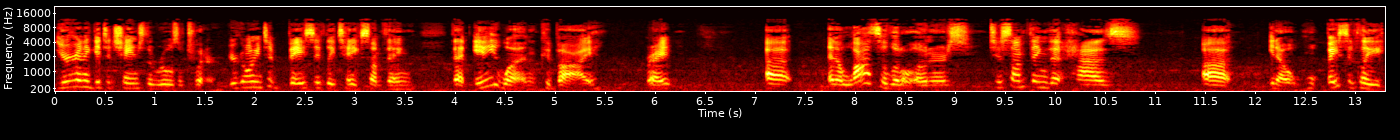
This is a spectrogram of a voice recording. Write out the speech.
you're going to get to change the rules of Twitter. You're going to basically take something that anyone could buy, right? Uh, and lots of little owners to something that has, uh, you know, basically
